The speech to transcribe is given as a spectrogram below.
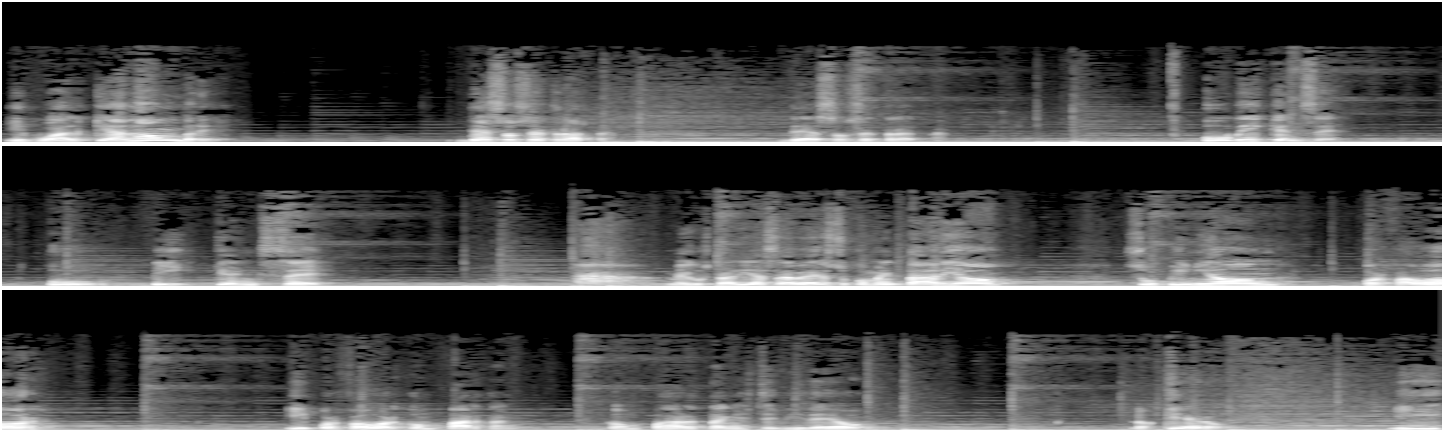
igual que al hombre. De eso se trata. De eso se trata. Ubíquense. Ubíquense. Me gustaría saber su comentario, su opinión, por favor. Y por favor compartan. Compartan este video. Los quiero. Y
